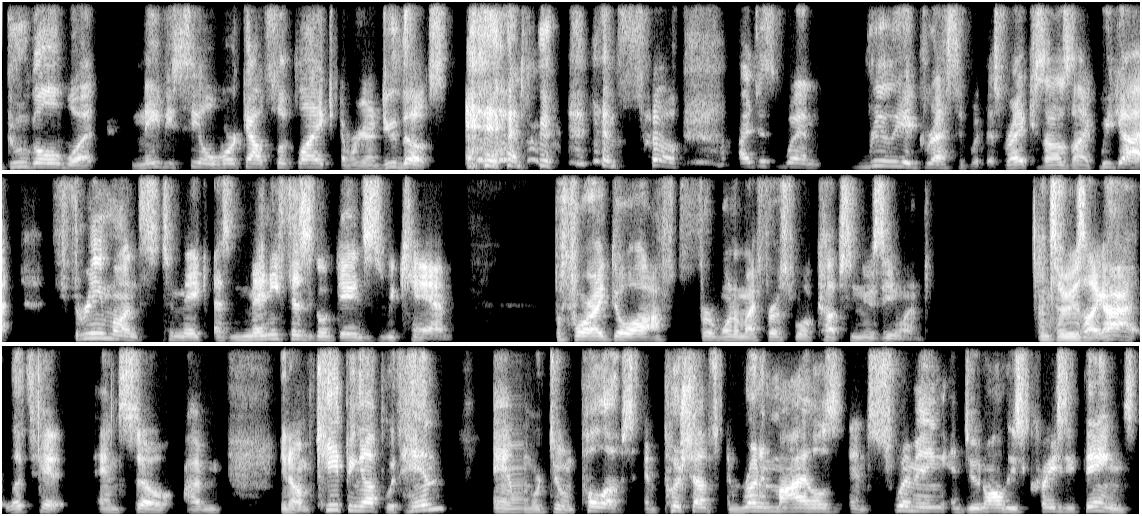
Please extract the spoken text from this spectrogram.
Google what Navy SEAL workouts look like, and we're going to do those. And, and so I just went really aggressive with this, right? Because I was like, we got three months to make as many physical gains as we can before I go off for one of my first World Cups in New Zealand. And so he was like, all right, let's hit it. And so I'm, you know, I'm keeping up with him and we're doing pull-ups and push-ups and running miles and swimming and doing all these crazy things.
